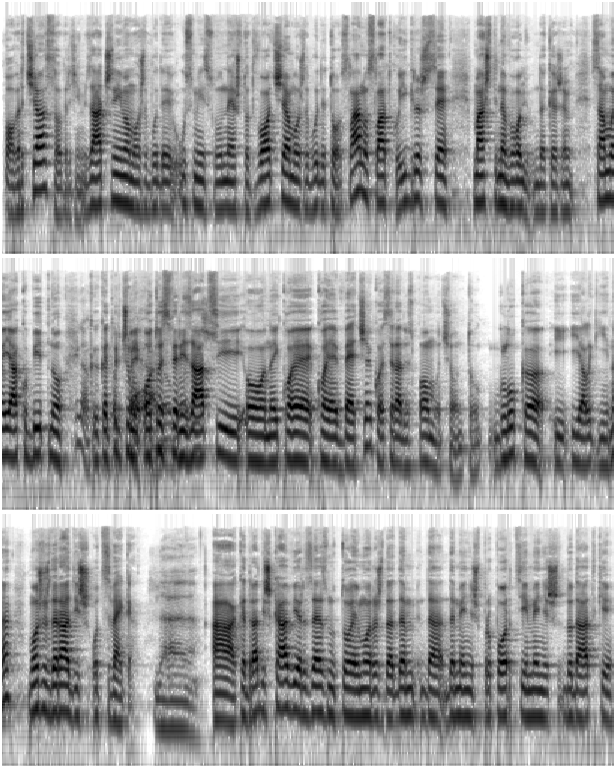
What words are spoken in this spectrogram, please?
povrća sa određenim začinima, može da bude u smislu nešto od voća, može da bude to slano, slatko, igraš se, mašti na volju, da kažem. Samo je jako bitno, Da, kad to pričamo pH o toj sferizaciji onaj, koja, je, koja je veća, koja se radi uz pomoć on, tog gluka i, i algina, možeš da radiš od svega. Da, da, da. A kad radiš kavijer zeznu, to je moraš da, da, da, da menjaš proporcije, menjaš dodatke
